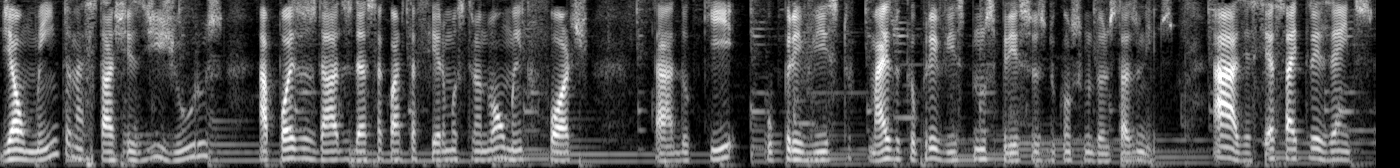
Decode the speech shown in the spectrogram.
de aumento nas taxas de juros após os dados dessa quarta-feira mostrando um aumento forte tá? do que o previsto, mais do que o previsto nos preços do consumidor nos Estados Unidos. A Ásia, CSI 300,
